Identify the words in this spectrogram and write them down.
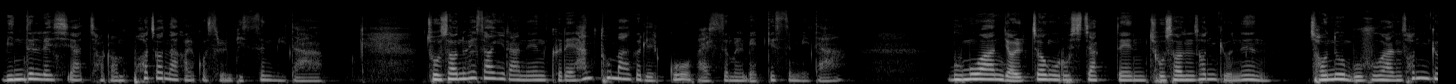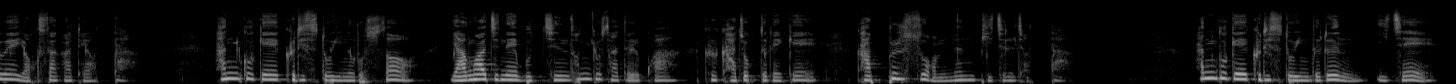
민들레 씨앗처럼 퍼져나갈 것을 믿습니다. 조선 회상이라는 글의 한 토막을 읽고 말씀을 맺겠습니다. 무모한 열정으로 시작된 조선 선교는 전후 무후한 선교의 역사가 되었다. 한국의 그리스도인으로서 양화진에 묻힌 선교사들과 그 가족들에게 갚을 수 없는 빚을 졌다. 한국의 그리스도인들은 이제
